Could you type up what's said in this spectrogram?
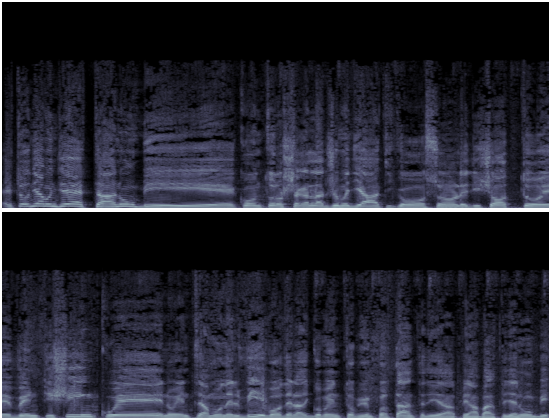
E torniamo in diretta, Nubi contro lo sciacallaggio mediatico, sono le 18.25, noi entriamo nel vivo dell'argomento più importante della prima parte di Anubi,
